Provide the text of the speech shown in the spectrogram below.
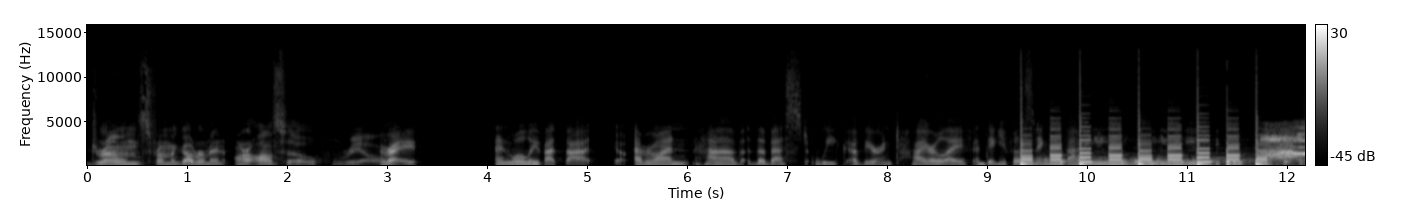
drones from the government are also real. right. And we'll leave at that. Yeah. Everyone have the best week of your entire life. And thank you for listening. Bye.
